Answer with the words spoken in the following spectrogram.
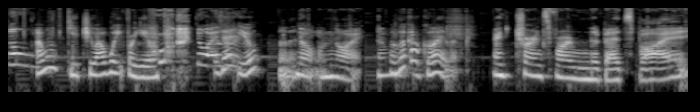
No. I won't get you. I'll wait for you. no, I Is that you? No, no not you. I'm not. Well, look how cool I look. I transformed the bed spot.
